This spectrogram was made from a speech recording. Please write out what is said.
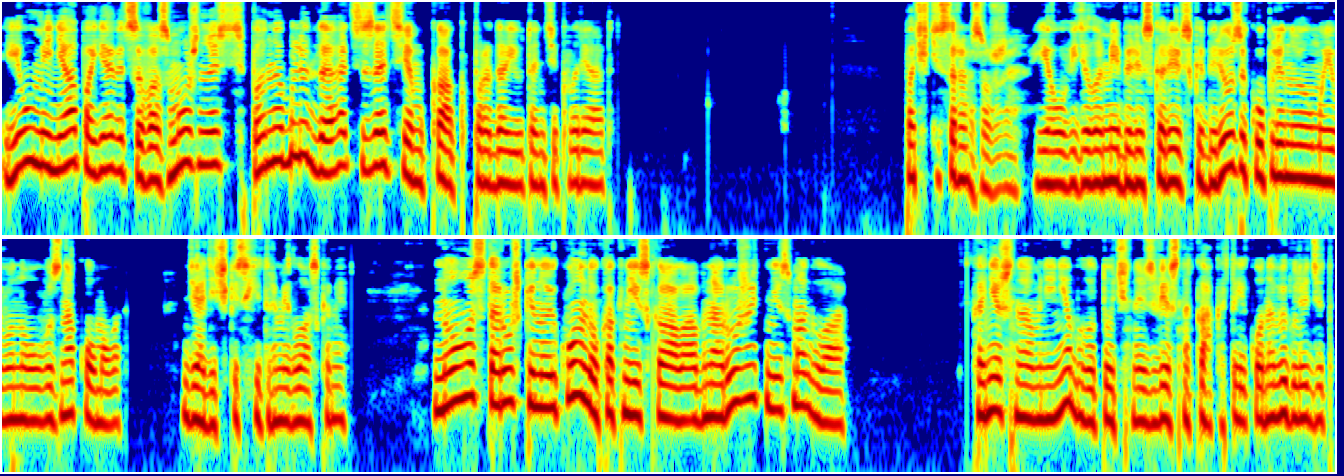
и у меня появится возможность понаблюдать за тем, как продают антиквариат. Почти сразу же я увидела мебель из карельской березы, купленную у моего нового знакомого, дядечки с хитрыми глазками но старушкину икону, как ни искала, обнаружить не смогла. Конечно, мне не было точно известно, как эта икона выглядит,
